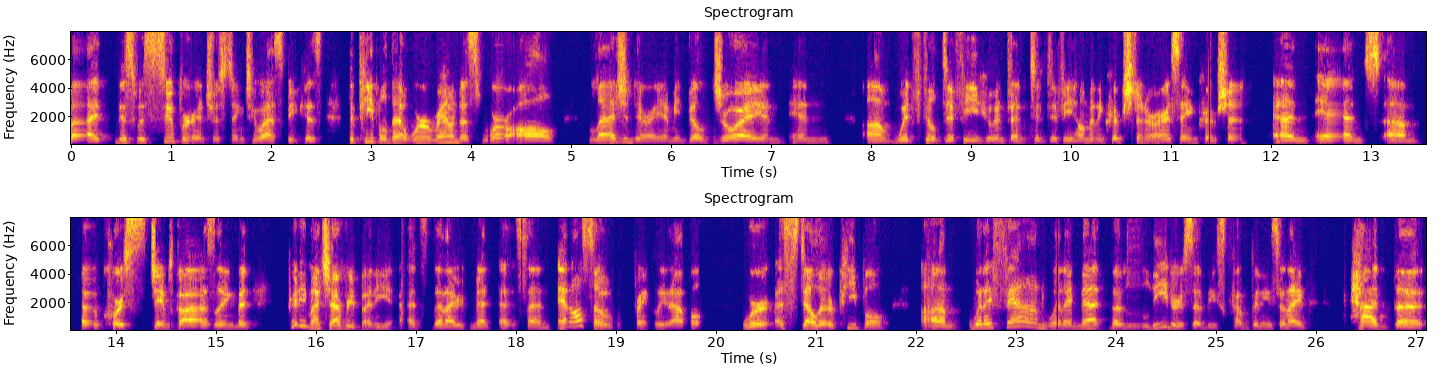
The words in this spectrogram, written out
But this was super interesting to us because the people that were around us were all legendary. I mean, Bill Joy and, and um, Whitfield Diffie, who invented Diffie-Hellman encryption or RSA encryption, and and um, of course James Gosling, but pretty much everybody at, that I met at Sun, and also frankly at Apple, were stellar people. Um, what I found when I met the leaders of these companies, and I had the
